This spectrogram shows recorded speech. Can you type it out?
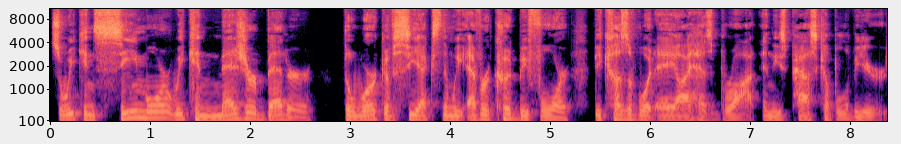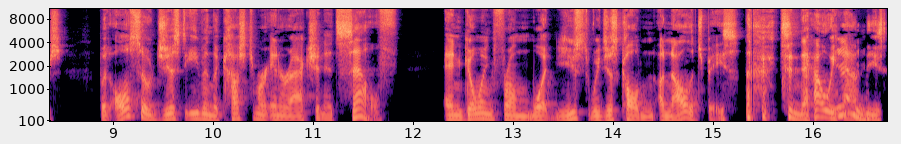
so we can see more we can measure better the work of cx than we ever could before because of what ai has brought in these past couple of years but also just even the customer interaction itself and going from what used we just called a knowledge base to now we mm. have these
